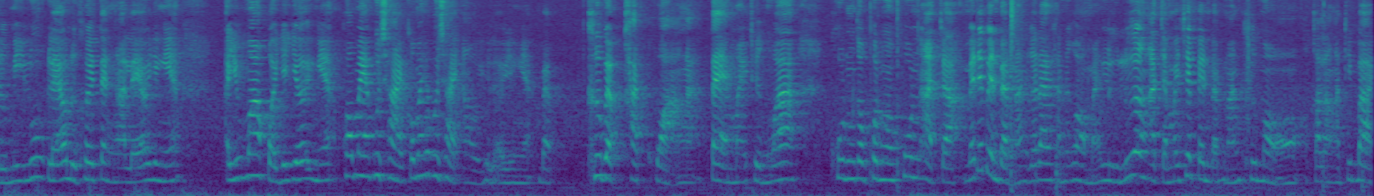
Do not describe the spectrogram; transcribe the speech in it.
หรือมีลูกแล้ว หรือเคยแต่งงานแล้วอย่างเงี้ย อายุมากกว่าเยอะๆอย่างเงี้ยพ่อแม่ผู้ชายก็ไม่ให้ผู้ชายเอาอยู่แล้วอย่างเงี้ยแบบคือแบบขัดขวางอะแต่หมายถึงว่าคุณกับคนของคุณอาจจะไม่ได้เป็นแบบนั้นก็ได้ค่ะนึกออกไหมหรือเรื่องอาจจะไม่ใช่เป็นแบบนั้นคือหมอกำลังอธิบาย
